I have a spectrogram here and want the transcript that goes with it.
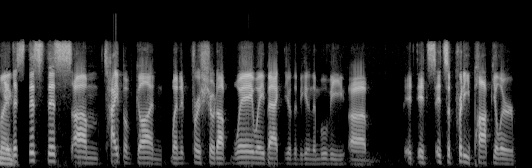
Like this this this um, type of gun, when it first showed up way way back near the beginning of the movie, uh, it, it's it's a pretty popular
